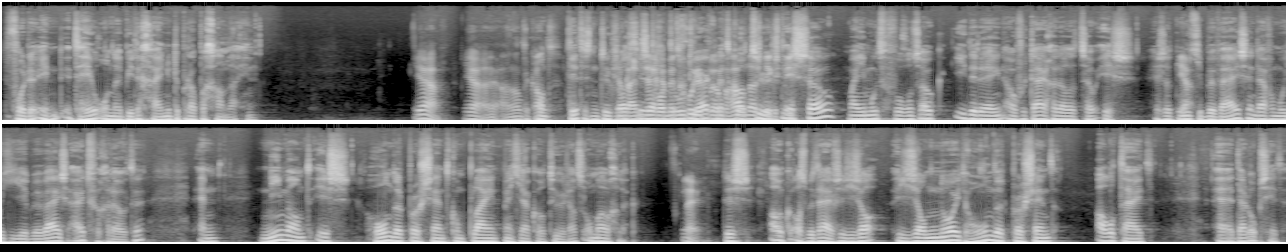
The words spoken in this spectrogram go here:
voor de, in het heel oneerbiedig ga je nu de propaganda in. Ja, ja aan de andere kant. Want dit is natuurlijk wat je, zeggen, wat, met goede werkt met is cultuur. niks Het is zo, maar je moet vervolgens ook iedereen overtuigen dat het zo is. Dus dat Ja. moet je bewijzen en daarvoor moet je je bewijs uitvergroten. En niemand is 100% compliant met jouw cultuur. Dat is onmogelijk. Nee. Dus ook als bedrijf, dus je zal, je zal nooit 100% altijd eh, daarop zitten.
